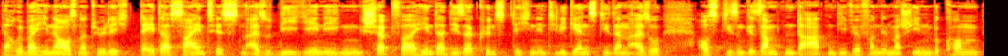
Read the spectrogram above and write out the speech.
Darüber hinaus natürlich Data Scientisten, also diejenigen Schöpfer hinter dieser künstlichen Intelligenz, die dann also aus diesen gesamten Daten, die wir von den Maschinen bekommen,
